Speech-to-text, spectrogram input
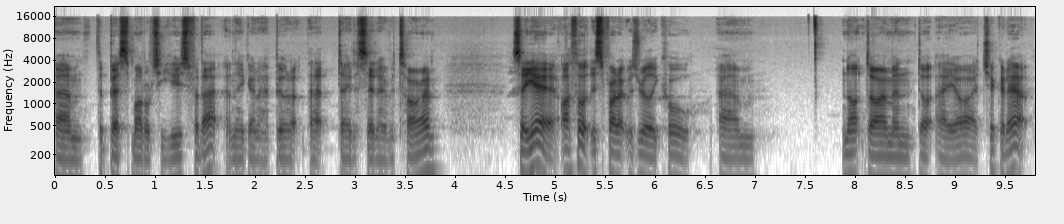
um, the best model to use for that, and they're going to build up that data set over time. So yeah, I thought this product was really cool. Um, notdiamond.ai. Check it out.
